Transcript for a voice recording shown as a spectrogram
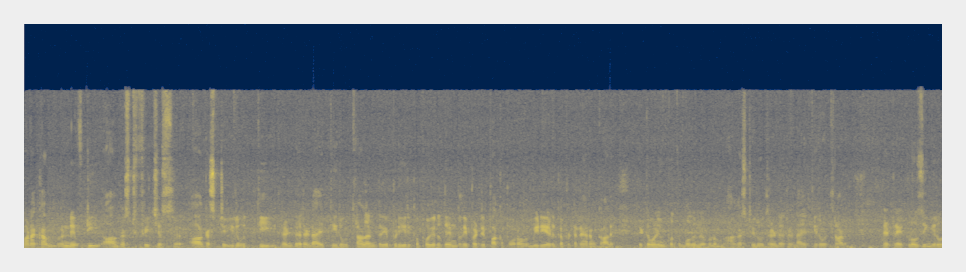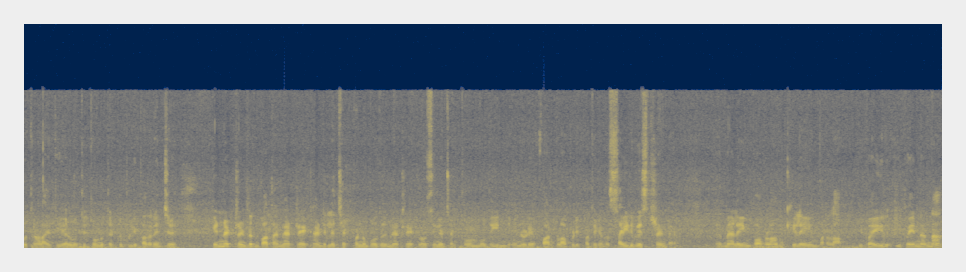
வணக்கம். Nifty August features August இருபத்தி ரெண்டு ரெண்டாயிரத்தி இருபத்தி நாலு அன்று எப்படி இருக்க போகிறது என்பதை பற்றி பார்க்க போகிறோம் வீடியோ எடுக்கப்பட்ட நேரம் காலை எட்டு மணி முப்பத்தொம்போது நிமிடம் ஆகஸ்ட் இருபத்தி ரெண்டு ரெண்டாயிரத்தி இருபத்தி நாலு. நேற்றைய க்ளோசிங் இருபத்தி நாலாயிரத்தி எழுநூற்றி தொண்ணூத்தெட்டு புள்ளி பதினஞ்சு. என்ன ட்ரெண்டுன்னு பார்த்தா நேற்றைய கேண்டிலில் செக் பண்ணும்போது நேற்றைய க்ளோசிங்கை செக் பண்ணும்போது இன் என்னுடைய ஃபார்முலா அப்படி பார்த்திங்கன்னா சைடுவேஸ் ட்ரெண்டு மேலேயும் போகலாம் கீழேயும் வரலாம். இப்போ இது இப்போ என்னென்னா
